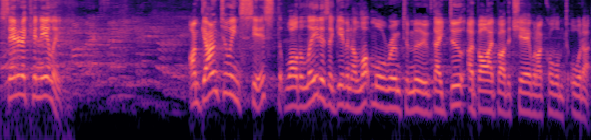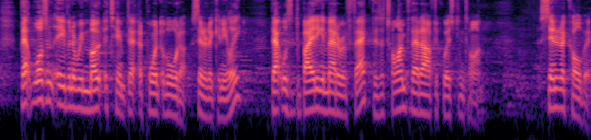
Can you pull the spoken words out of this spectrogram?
Senator Keneally, I'm going to insist that while the leaders are given a lot more room to move, they do abide by the chair when I call them to order. That wasn't even a remote attempt at a point of order, Senator Keneally. That was debating a matter of fact. There's a time for that after question time. Senator Colbeck.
